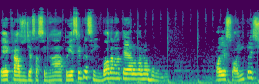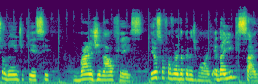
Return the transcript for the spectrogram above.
é casos de assassinato, e é sempre assim, bota na tela o vagabundo. Olha só, impressionante que esse marginal fez. Eu sou a favor da pena de morte. É daí que sai.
